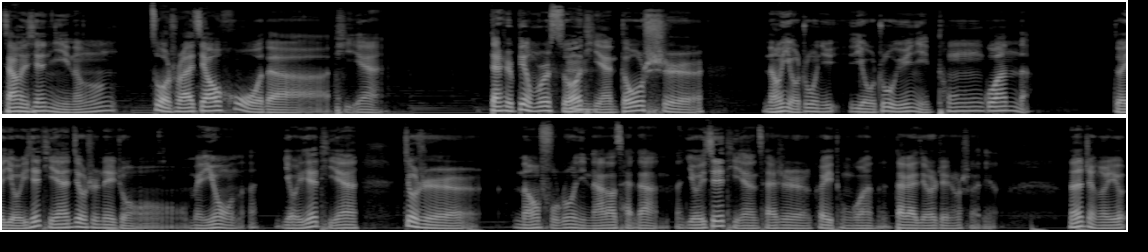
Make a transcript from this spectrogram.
藏有一些你能做出来交互的体验，但是并不是所有体验都是能有助你有助于你通关的。对，有一些体验就是那种没用的，有一些体验就是。能辅助你拿到彩蛋的，有一些体验才是可以通关的，大概就是这种设定。那整个游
